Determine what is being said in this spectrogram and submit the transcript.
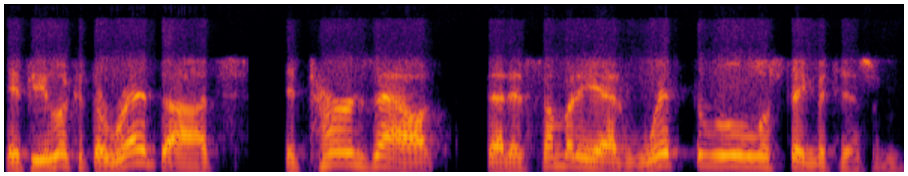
if you look at the red dots, it turns out that if somebody had with the rule astigmatism,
